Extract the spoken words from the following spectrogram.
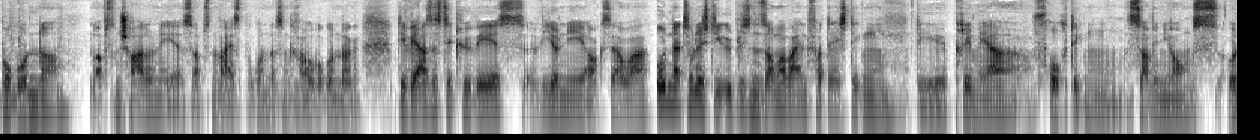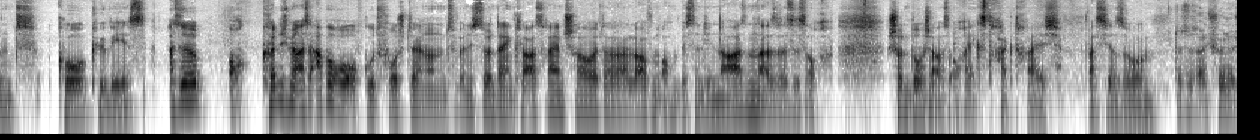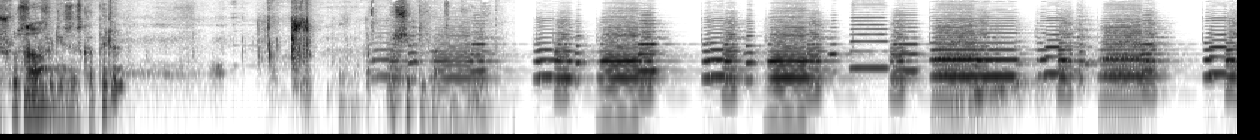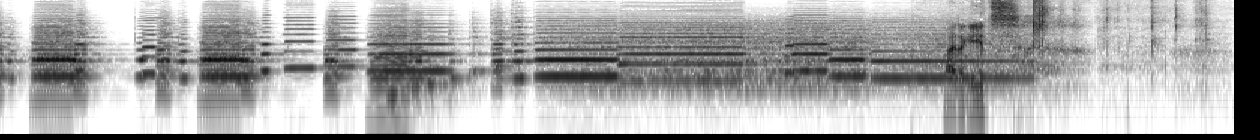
Burgunder, ob es ein Chardonnay ist, ob es ein Weißburgunder ist, ein Grauburgunder, diverseste Cuvées, Viognier, Auxerrois und natürlich die üblichen Sommerweinverdächtigen, die primär fruchtigen Sauvignons und Co. Cuvées. Also auch könnte ich mir als Apero auch gut vorstellen und wenn ich so in dein Glas reinschaue, da laufen auch ein bisschen die Nasen, also das ist auch schon durchaus auch extraktreich, was hier so Das ist ein schönes Schlusswort Ja. für dieses Kapitel. Ich schicke dich mal zum Kommen. Weiter geht's.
